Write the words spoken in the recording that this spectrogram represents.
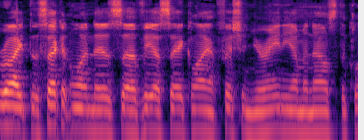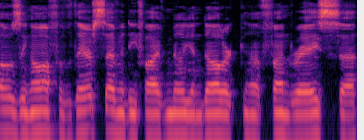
Right. The second one is uh, VSA client Fission Uranium announced the closing off of their $75 million uh, fundraise. Uh,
